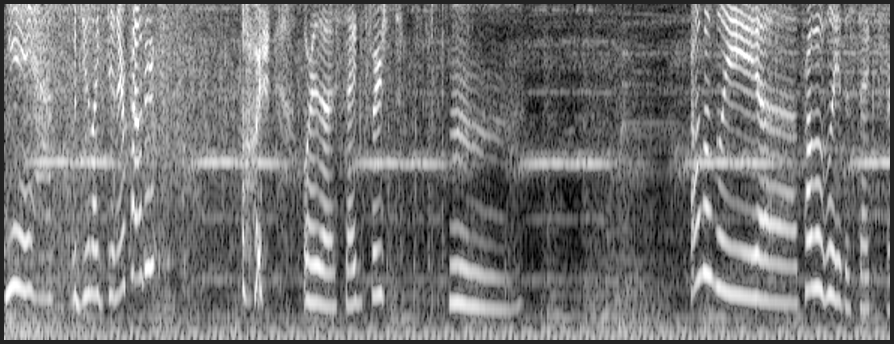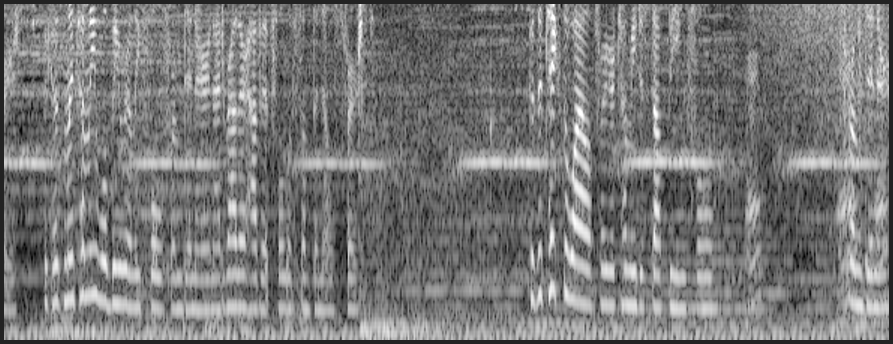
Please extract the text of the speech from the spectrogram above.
Yeah. Would you like dinner Powdur? Or, or the segs first? Hmm. Probably, uh, probably the segs first. Because my tummy will be really full from dinner and I'd rather have it full of something else first. Because it takes a while for your tummy to stop being full from dinner.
